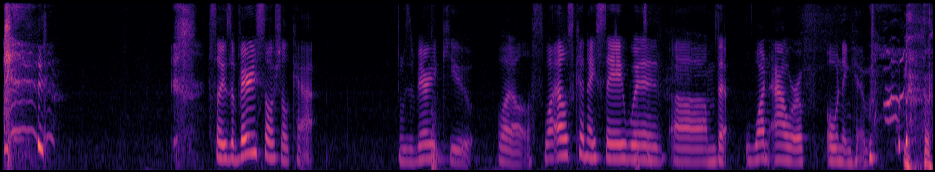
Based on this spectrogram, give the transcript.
so he's a very social cat. He's very cute. What else? What else can I say with um the one hour of owning him?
